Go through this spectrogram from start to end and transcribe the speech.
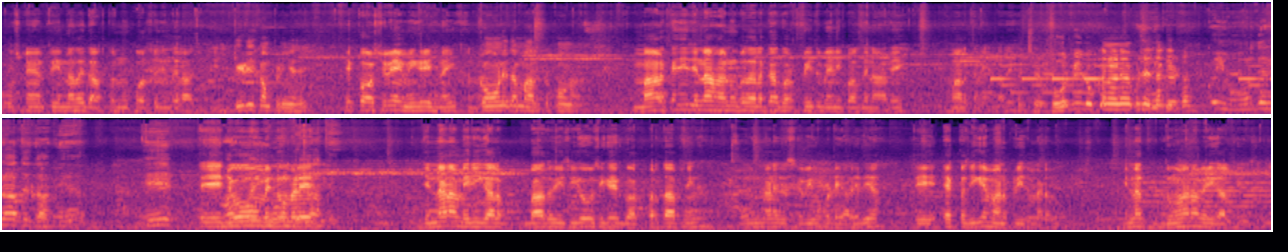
ਉਸ ਟਾਈਮ ਤੇ ਇਹਨਾਂ ਦੇ ਦਫ਼ਤਰ ਨੂੰ ਪੁਲਿਸ ਜਿੰਦੇ ਲਾ ਚੁੱਕੀ ਸੀ ਕਿਹੜੀ ਕੰਪਨੀ ਹੈ ਇਹ? ਇਹ ਕੋਸਟਵੇ ਇਮੀਗ੍ਰੇਸ਼ਨ ਹੈ ਜੀ ਖੰਨਾ। ਕੌਣ ਇਹਦਾ ਮਾਲਕ ਕੌਣ ਆ? ਮਾਲਕ ਜੀ ਜਿੰਨਾ ਸਾਨੂੰ ਪਤਾ ਲੱਗਾ ਗੁਰਪ੍ਰੀਤ ਬੈਨੀਪਾਲ ਦੇ ਨਾਂ ਦੇ। ਮਾਲਕ ਨੇ ਇਹਨਾਂ ਦੇ। ਅੱਛਾ ਹੋਰ ਵੀ ਲੋਕਾਂ ਨਾਲ ਕੁਝ ਇਦਾਂ ਕੀਤਾ? ਕੋਈ ਹੋਰ ਦੇ ਨਾਂ ਤੇ ਦੱਸਦੇ ਆ। ਇਹ ਤੇ ਜੋ ਮੈਨੂੰ ਮਿਲੇ। ਜਿਨ੍ਹਾਂ ਨਾਲ ਮੇਰੀ ਗੱਲ ਬਾਤ ਹੋਈ ਸੀ ਉਹ ਸੀਗੇ ਗੁਰਪ੍ਰਤਾਪ ਸਿੰਘ। ਉਹਨਾਂ ਨੇ ਦੱਸਿਆ ਵੀ ਉਹ ਪਟਿਆਲੇ ਦੇ ਆ ਤੇ ਇੱਕ ਸੀਗੇ ਮਨਪ੍ਰੀਤ ਮੈਡਮ। ਇਹਨਾਂ ਦੋਵਾਂ ਨਾਲ ਮੇਰੀ ਗੱਲ ਹੋਈ ਸੀ।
